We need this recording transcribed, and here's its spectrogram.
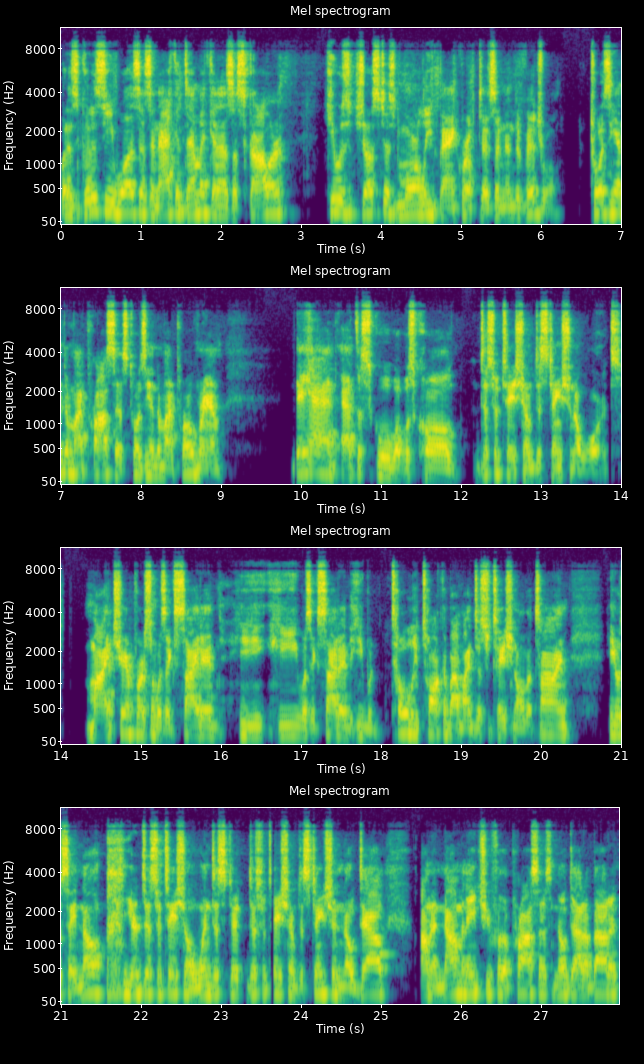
But as good as he was as an academic and as a scholar, he was just as morally bankrupt as an individual. Towards the end of my process, towards the end of my program, they had at the school what was called dissertation of distinction awards my chairperson was excited he he was excited he would totally talk about my dissertation all the time he would say, No, your dissertation will win dis- dissertation of distinction, no doubt. I'm going to nominate you for the process, no doubt about it.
